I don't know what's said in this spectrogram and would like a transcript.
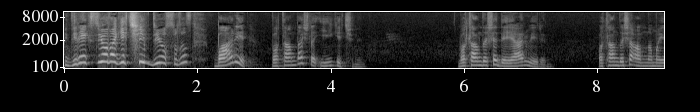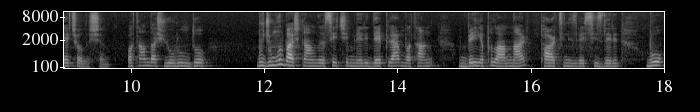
Bir direksiyona geçeyim diyorsunuz. Bari vatandaşla iyi geçinin. Vatandaşa değer verin. Vatandaşı anlamaya çalışın. Vatandaş yoruldu. Bu Cumhurbaşkanlığı seçimleri, deprem, vatan ve yapılanlar partiniz ve sizlerin bu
